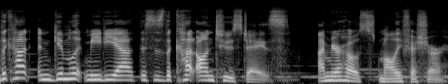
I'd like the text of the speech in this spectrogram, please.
From The Cut and Gimlet Media, this is The Cut on Tuesdays. I'm your host, Molly Fischer.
